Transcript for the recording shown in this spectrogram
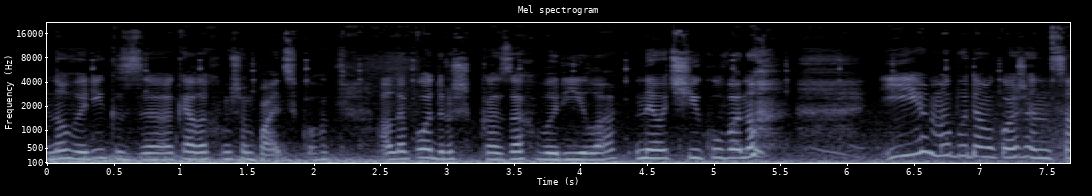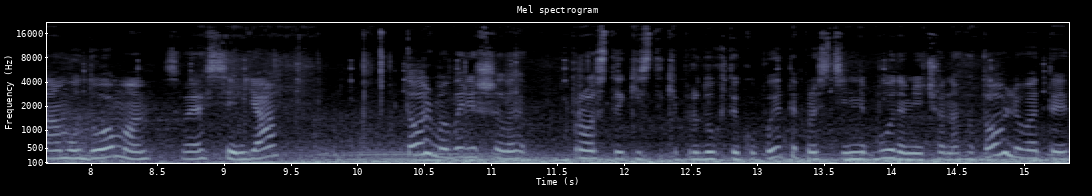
новий рік з келихом шампанського. Але подружка захворіла неочікувано. І ми будемо кожен сам удома, своя сім'я. Тож ми вирішили просто якісь такі продукти купити, прості не будемо нічого наготовлювати,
